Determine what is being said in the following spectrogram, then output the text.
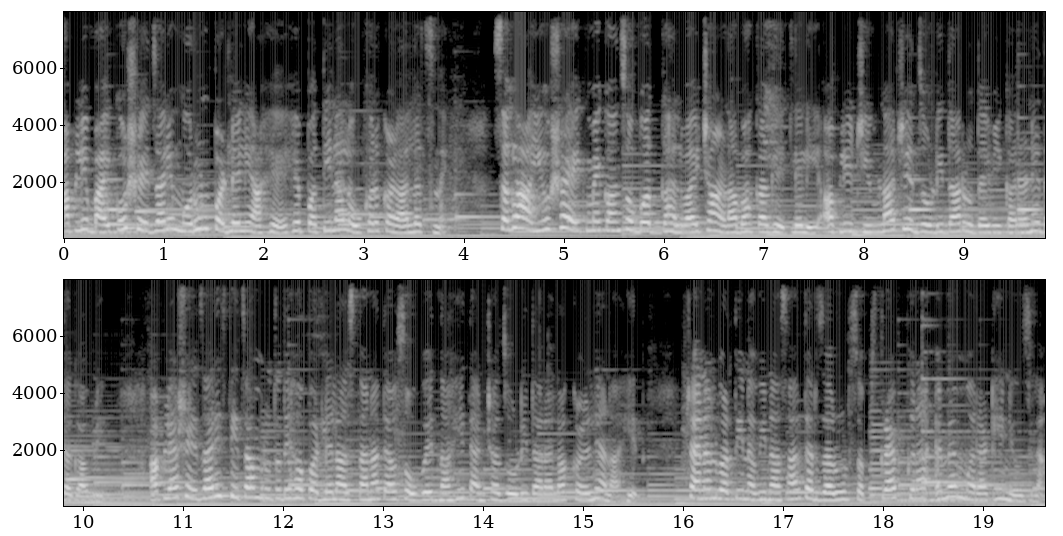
आपली बायको शेजारी मरून पडलेली आहे हे पतीला लवकर कळालंच नाही. सगळं आयुष्य एकमेकांसोबत घालवायच्या अणाभाका घेतलेली आपली जीवनाची जोडीदार हृदयविकाराने दगावली. आपल्या शेजारीच तिचा मृतदेह पडलेला असताना त्या संवेदनाही त्यांच्या जोडीदाराला कळल्या नाहीत. चॅनलवरती नवीन असाल तर जरूर सबस्क्राईब करा एम एम मराठी न्यूजला.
